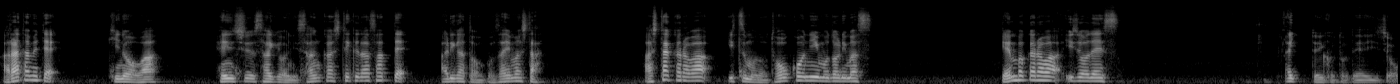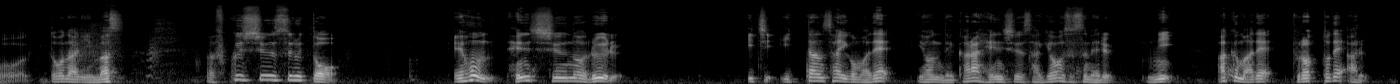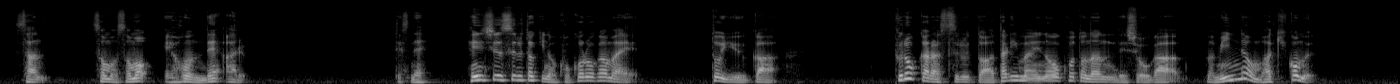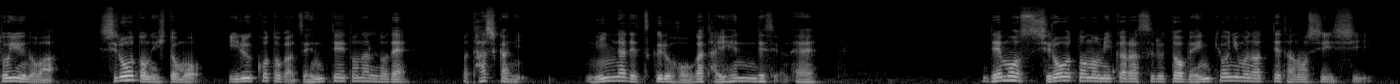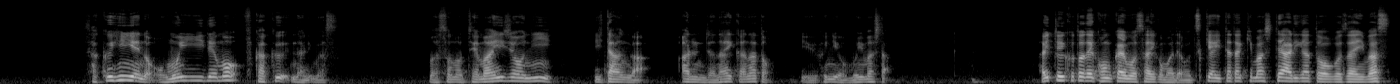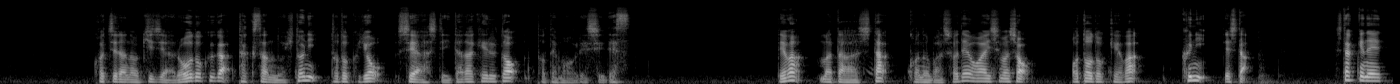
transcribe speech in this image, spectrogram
改めて、昨日は編集作業に参加してくださってありがとうございました。明日からはいつもの投稿に戻ります。現場からは以上です。はい、ということで以上となります。復習すると絵本編集のルール。1一旦最後まで読んでから編集作業を進める。2あくまでプロットである。3そもそも絵本である。ですね。編集する時の心構えというかプロからすると当たり前のことなんでしょうが、まあ、みんなを巻き込むというのは素人の人もいることが前提となるので、まあ、確かにみんなで作る方が大変ですよね。でも素人の身からすると勉強にもなって楽しいし作品への思い入れも深くなります。まあ、その手間以上にリターンがあるんじゃないかなというふうに思いました。はい、ということで今回も最後までお付き合いいただきましてありがとうございます。こちらの記事や朗読がたくさんの人に届くようシェアしていただけるととても嬉しいです。ではまた明日この場所でお会いしましょう。お届けは国でした。したっけね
